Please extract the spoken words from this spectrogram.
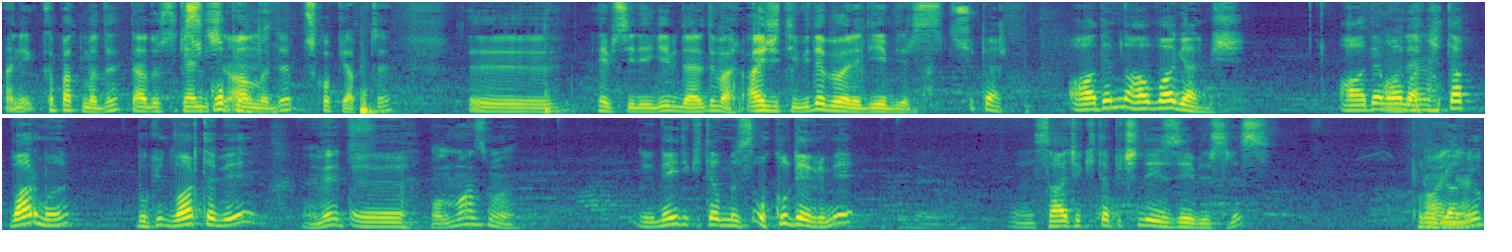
hani kapatmadı. Daha doğrusu kendi Skop içine yaptı. almadı. Skop yaptı. E, hepsiyle ilgili bir derdi var. IGTV'de böyle diyebiliriz. Süper. Adem'le Havva gelmiş. Adem Havva. Adem- Kitap var mı? Bugün var tabii. Evet. Ee, Olmaz mı? e, neydi kitabımız? Okul Devrimi. Ee, sadece kitap içinde izleyebilirsiniz. Problem Aynen. yok.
